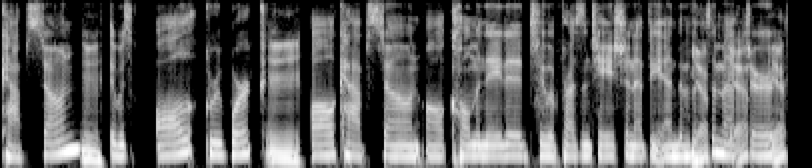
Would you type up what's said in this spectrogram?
capstone. Mm. It was all group work, Mm, all capstone, all culminated to a presentation at the end of the yep, semester. Yep,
